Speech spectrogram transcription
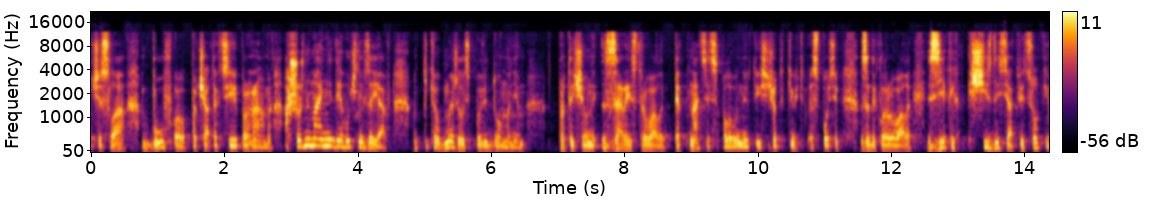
числа був початок цієї програми. А що ж немає ніде гучних заяв? От тільки обмежились повідомленням про те, що вони зареєстрували 15,5 тисяч. Отакий спосіб задекларували, з яких 60%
